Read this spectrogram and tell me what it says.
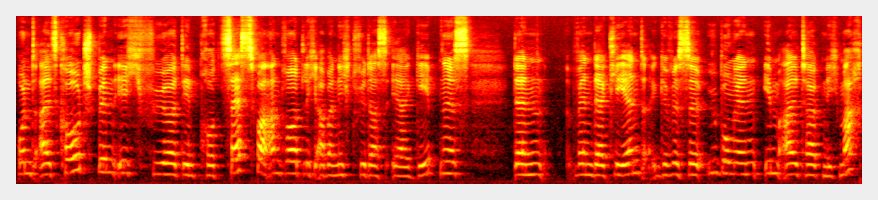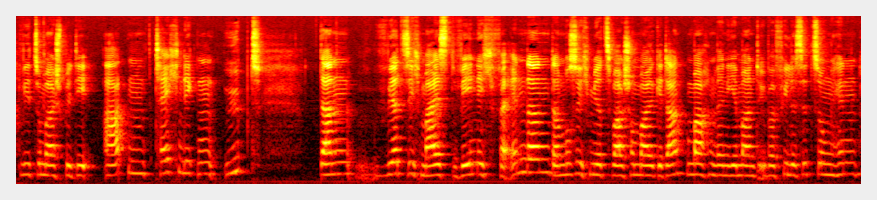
Und als Coach bin ich für den Prozess verantwortlich, aber nicht für das Ergebnis. Denn wenn der Klient gewisse Übungen im Alltag nicht macht, wie zum Beispiel die Atemtechniken übt, dann wird sich meist wenig verändern. Dann muss ich mir zwar schon mal Gedanken machen, wenn jemand über viele Sitzungen hin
